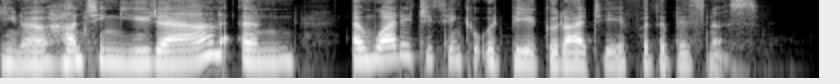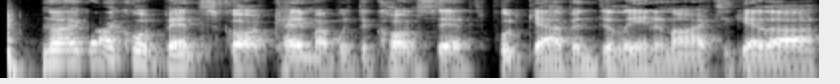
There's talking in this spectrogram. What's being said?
you know, hunting you down? And and why did you think it would be a good idea for the business? No, a guy called Ben Scott came up with the concept, put Gavin, D'Leanne, and I together,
